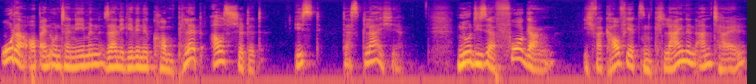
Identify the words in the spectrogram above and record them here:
oder ob ein Unternehmen seine Gewinne komplett ausschüttet, ist das gleiche. Nur dieser Vorgang, ich verkaufe jetzt einen kleinen Anteil,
